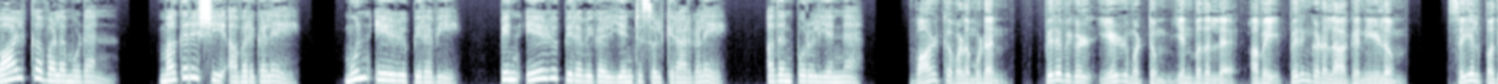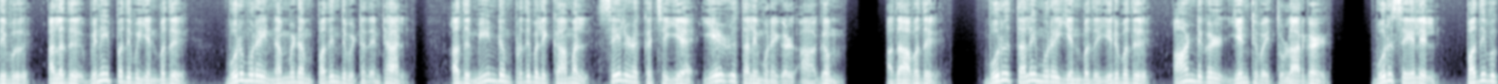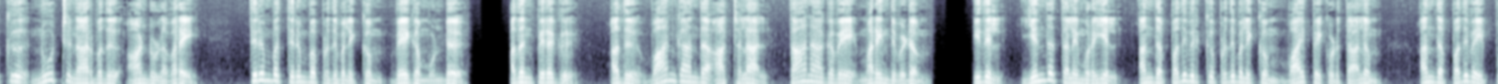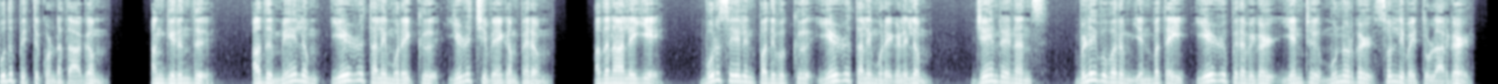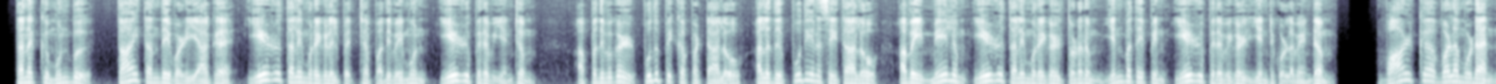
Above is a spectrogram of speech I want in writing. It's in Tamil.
வாழ்க்க வளமுடன் மகரிஷி அவர்களே முன் ஏழு பிறவி பின் ஏழு பிறவிகள் என்று சொல்கிறார்களே அதன் பொருள் என்ன? வாழ்க்க வளமுடன் பிறவிகள் ஏழு மட்டும் என்பதல்ல அவை பெருங்கடலாக நீளும். செயல்பதிவு அல்லது வினைப்பதிவு என்பது ஒருமுறை நம்மிடம் பதிந்துவிட்டதென்றால் அது மீண்டும் பிரதிபலிக்காமல் செயலிழக்கச் செய்ய ஏழு தலைமுறைகள் ஆகும். அதாவது ஒரு தலைமுறை என்பது இருபது ஆண்டுகள் என்று வைத்துள்ளார்கள். ஒரு செயலில் பதிவுக்கு நூற்று நாற்பது ஆண்டுள்ளவரை திரும்பத் திரும்ப பிரதிபலிக்கும் வேகம் உண்டு. அதன் பிறகு அது வான்காந்த ஆற்றலால் தானாகவே மறைந்துவிடும். இதில் எந்த தலைமுறையில் அந்த பதிவிற்கு பிரதிபலிக்கும் வாய்ப்பை கொடுத்தாலும் அந்த பதிவை புதுப்பித்துக் கொண்டதாகும். அங்கிருந்து அது மேலும் ஏழு தலைமுறைக்கு எழுச்சி வேகம் பெறும். அதனாலேயே ஒரு செயலின் பதிவுக்கு ஏழு தலைமுறைகளிலும் ஜேன்ரேனன்ஸ் விளைவு வரும் என்பதை ஏழு பிறவிகள் என்று முன்னோர்கள் சொல்லி வைத்துள்ளார்கள். தனக்கு முன்பு தாய் தந்தை வழியாக ஏழு தலைமுறைகளில் பெற்ற பதிவை முன் ஏழு பிறவி என்றும் அப்பதிவுகள் புதுப்பிக்கப்பட்டாலோ அல்லது புதியன செய்தாலோ அவை மேலும் ஏழு தலைமுறைகள் தொடரும் என்பதை பின் ஏழு பிறவிகள் என்று கொள்ள வேண்டும். வாழ்க்க வளமுடன்!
